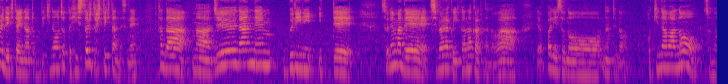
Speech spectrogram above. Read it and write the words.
人で行きたいなと思って昨日ちょっとひっそりと行ってきたんですね。ただまあ十何年ぶりに行ってそれまでしばらく行かなかったのはやっぱりそのなんていうの沖縄のその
